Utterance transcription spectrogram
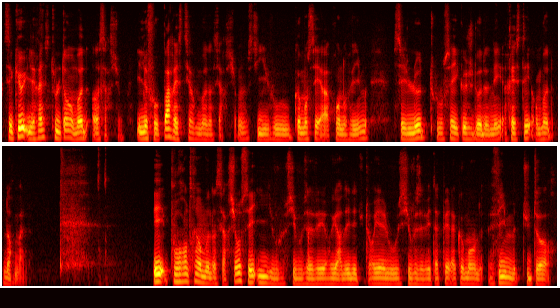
c'est qu'ils restent tout le temps en mode insertion. Il ne faut pas rester en mode insertion, si vous commencez à apprendre Vim, c'est le conseil que je dois donner, rester en mode normal. Et pour rentrer en mode insertion, c'est I. Si vous avez regardé des tutoriels ou si vous avez tapé la commande vim tutor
